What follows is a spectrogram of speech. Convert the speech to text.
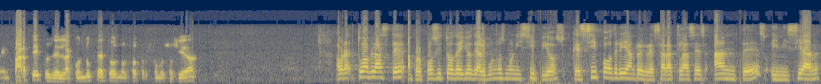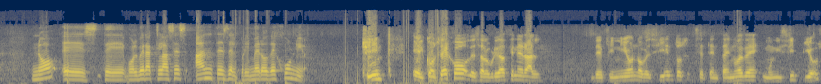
en parte pues de la conducta de todos nosotros como sociedad. Ahora, tú hablaste a propósito de ello de algunos municipios que sí podrían regresar a clases antes, iniciar, ¿no? Este, volver a clases antes del primero de junio. Sí, el Consejo de Salubridad General definió 979 municipios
